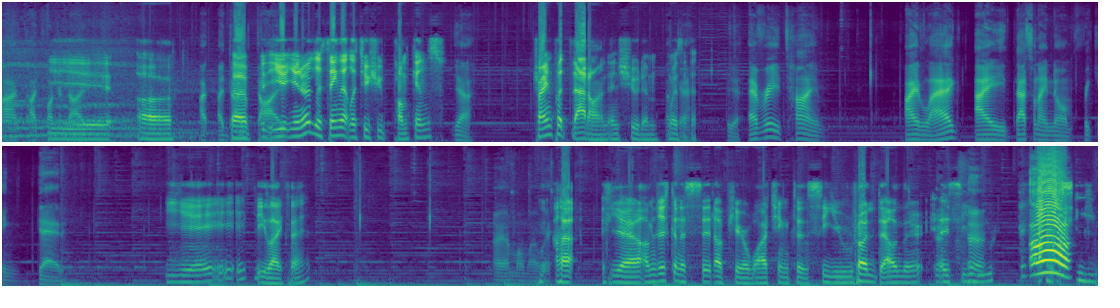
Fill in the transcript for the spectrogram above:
I, I fucking died. yeah. Uh, I, I uh, died. but you you know the thing that lets you shoot pumpkins? Yeah, Try and put that on and shoot him with Okay. it. yeah. Every time I lag, I that's when I know I'm freaking dead. Yeah, it'd be like that. I am on my way. Uh, yeah, I'm just gonna sit up here watching to see you run down there. I see you. Oh you.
